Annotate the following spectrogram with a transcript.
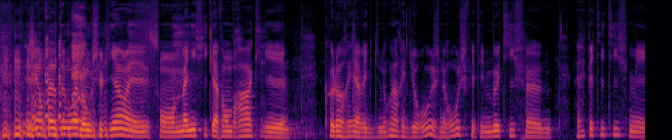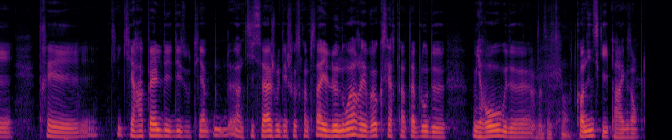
j'ai en face de moi donc Julien et son magnifique avant-bras qui est coloré avec du noir et du rouge. Le rouge fait des motifs euh, répétitifs, mais très qui, qui rappellent des, outils, un, tissage ou des choses comme ça. Et le noir évoque certains tableaux de, Miro ou de Kandinsky, par exemple.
